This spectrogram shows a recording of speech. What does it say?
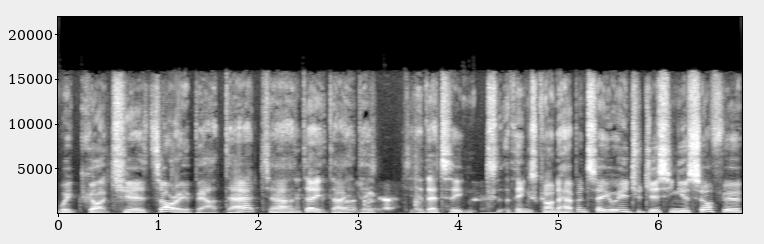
We got you. Sorry about that. Uh, they, they, That's they, okay. that's the things kind of happen. So you're introducing yourself. You're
